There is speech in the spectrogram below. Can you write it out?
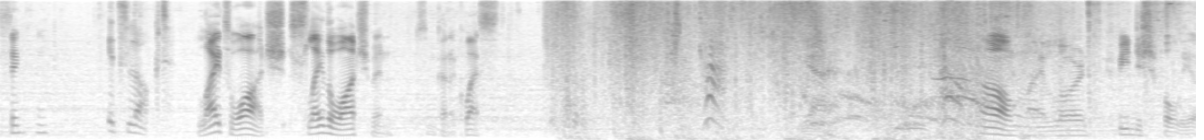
the thing? It's locked. Lights Watch. Slay the Watchman. Some kind of quest. Yeah. Oh my lord. Fiendish Folio.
